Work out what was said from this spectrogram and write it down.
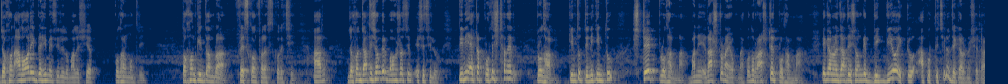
যখন আনোয়ার ইব্রাহিম এসেছিল মালয়েশিয়ার প্রধানমন্ত্রী, তখন কিন্তু আমরা প্রেস কনফারেন্স করেছি। আর যখন জাতিসংঘের মহাসচিব এসেছিল, তিনি একটা প্রতিষ্ঠানের প্রধান, কিন্তু তিনি কিন্তু স্টেট প্রধান না মানে রাষ্ট্রনায়ক না, কোনো রাষ্ট্রের প্রধান না। এ কারণে জাতিসংঘের দিক দিয়েও একটু আপত্তি ছিল, যে কারণে সেটা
